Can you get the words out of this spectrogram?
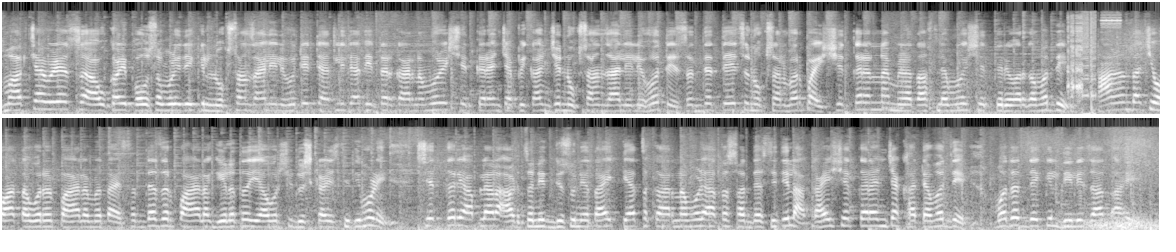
मागच्या वेळेस अवकाळी पावसामुळे देखील नुकसान झालेले होते. त्यातली त्यात इतर कारणामुळे शेतकऱ्यांच्या पिकांचे नुकसान झालेले होते. सध्या तेच नुकसान भरपाई शेतकऱ्यांना मिळत असल्यामुळे शेतकरी वर्गामध्ये आनंदाचे वातावरण पाहायला मिळत आहे. सध्या जर पाहायला गेलं तर यावर्षी दुष्काळी स्थितीमुळे शेतकरी आपल्याला अडचणीत दिसून येत आहे. त्याच कारणामुळे आता सध्या स्थितीला काही शेतकऱ्यांच्या खात्यामध्ये मदत देखील दिली जात आहे.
